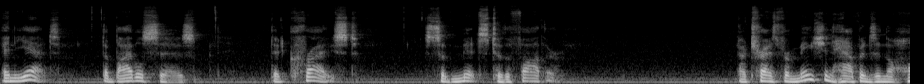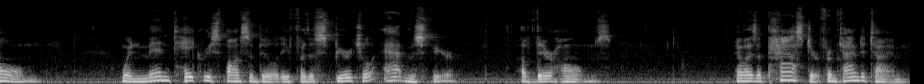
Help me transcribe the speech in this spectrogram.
And yet, the Bible says that Christ submits to the Father. Now, transformation happens in the home when men take responsibility for the spiritual atmosphere of their homes. Now, as a pastor, from time to time,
